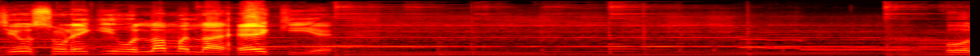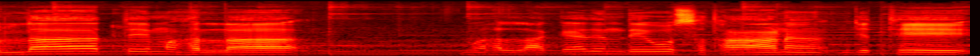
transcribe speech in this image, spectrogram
ਜੇ ਉਹ ਸੁਣੇਗੀ ਹੋਲਾ ਮਹੱਲਾ ਹੈ ਕੀ ਹੈ? ਹੋਲਾ ਤੇ ਮਹੱਲਾ ਮਹੱਲਾ ਕਹਿ ਦਿੰਦੇ ਉਹ ਸਥਾਨ ਜਿੱਥੇ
